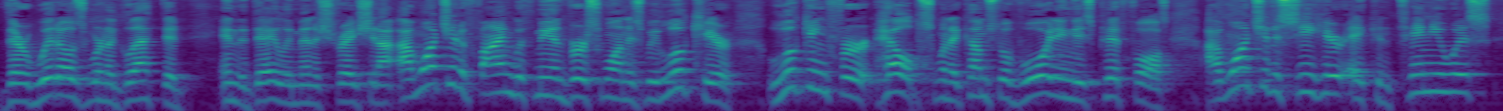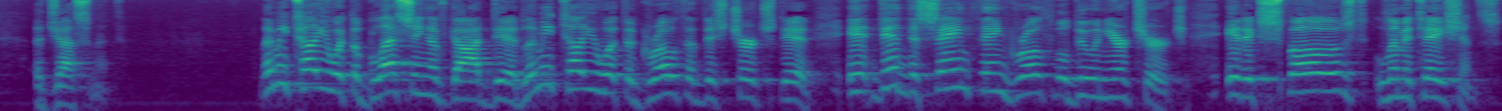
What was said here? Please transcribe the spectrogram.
their widows were neglected in the daily ministration. I, want you to find with me in verse 1 as we look here, looking for helps when it comes to avoiding these pitfalls. I want you to see here a continuous adjustment. Let me tell you what the blessing of God did. Let me tell you what the growth of this church did. It did the same thing growth will do in your church. It exposed limitations.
